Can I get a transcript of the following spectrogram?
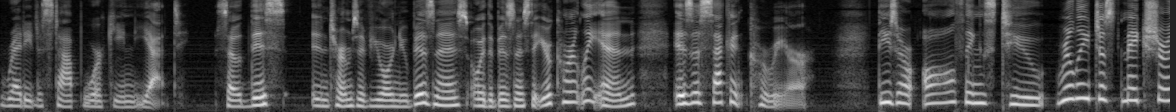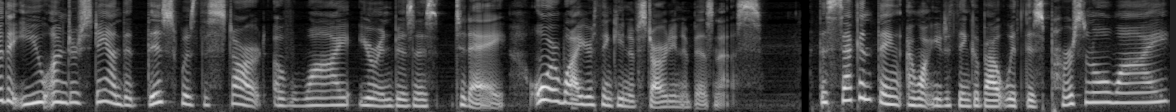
ready to stop working yet. So, this, in terms of your new business or the business that you're currently in, is a second career. These are all things to really just make sure that you understand that this was the start of why you're in business today or why you're thinking of starting a business. The second thing I want you to think about with this personal why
